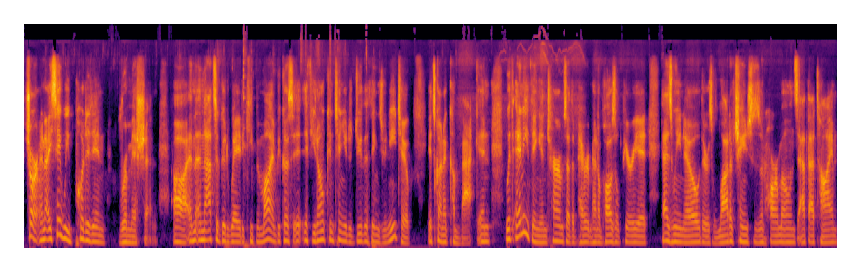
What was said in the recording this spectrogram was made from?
Sure. And I say we put it in remission. Uh, and, and that's a good way to keep in mind because if you don't continue to do the things you need to, it's going to come back. And with anything in terms of the perimenopausal period, as we know, there's a lot of changes in hormones at that time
